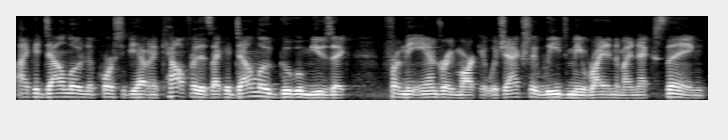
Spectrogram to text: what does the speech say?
I could download, and of course, if you have an account for this, I could download Google Music from the Android market, which actually leads me right into my next thing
